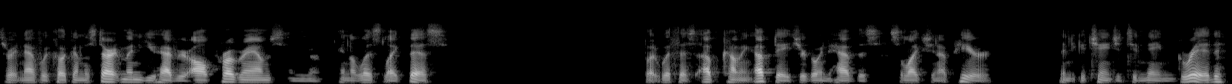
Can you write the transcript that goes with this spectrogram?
So right now if we click on the Start menu, you have your all programs in a list like this. But with this upcoming update, you're going to have this selection up here. Then you could change it to name grid,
